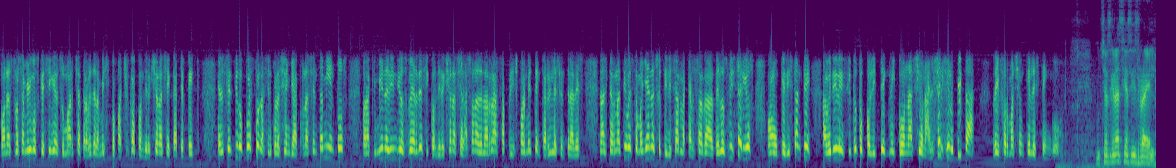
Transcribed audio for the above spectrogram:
o nuestros amigos que siguen su marcha a través de la México Pachuca con dirección hacia Ecatepec. El sentido opuesto, la circulación ya con asentamientos para quien viene de Indios Verdes y con dirección hacia la zona de la raza, principalmente en carriles centrales. La alternativa esta mañana es utilizar la calzada de los misterios, aunque distante, Avenida Instituto Politécnico Nacional. Sergio Lupita, la información que les tengo. Muchas gracias, Israel.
